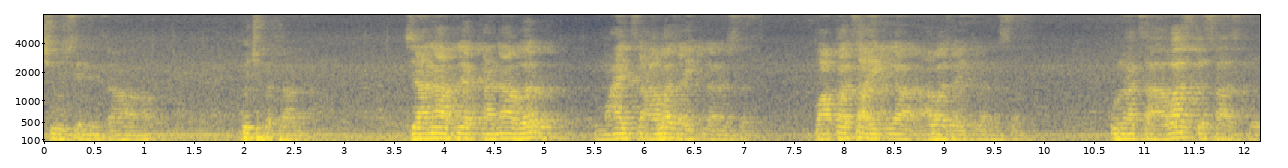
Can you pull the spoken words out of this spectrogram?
शिवसेनेचा? कुछ पता ज्यानं आपल्या कानावर मायचा आवाज ऐकला नसत बापाचा ऐकला आवाज ऐकला नसत कुणाचा आवाज कसा असतो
